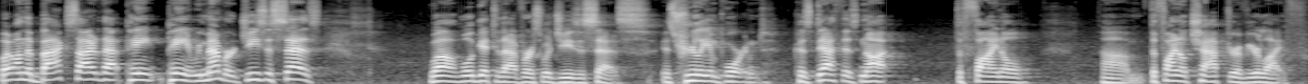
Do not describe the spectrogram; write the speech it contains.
But on the backside of that pain, pain, remember, Jesus says, well, we'll get to that verse, what Jesus says. It's really important because death is not the final, um, the final chapter of your life.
